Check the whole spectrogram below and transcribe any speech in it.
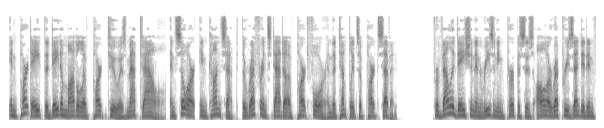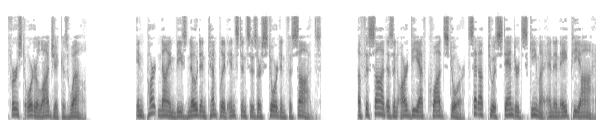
In Part 8 the data model of Part 2 is mapped to OWL, and so are, in concept, the reference data of Part 4 and the templates of Part 7. For validation and reasoning purposes all are represented in first-order logic as well. In Part 9 these node and template instances are stored in facades. A facade is an RDF quad store, set up to a standard schema and an API.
